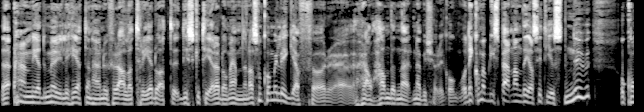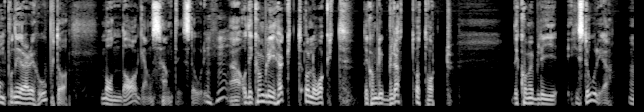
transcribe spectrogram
eh, med möjligheten här nu för alla tre då att diskutera de ämnena som kommer ligga för eh, handen när, när vi kör igång. Och det kommer bli spännande. Jag sitter just nu och komponerar ihop då måndagens Hänt i historien. Ja, och det kommer bli högt och lågt. Det kommer bli blött och torrt. Det kommer bli historia. Ja.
